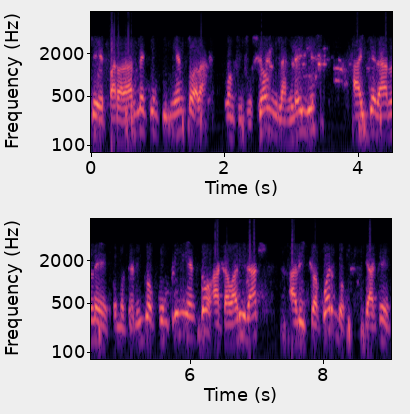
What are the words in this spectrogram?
que para darle cumplimiento a la constitución y las leyes hay que darle, como te digo, cumplimiento a cabalidad a dicho acuerdo, ya que,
